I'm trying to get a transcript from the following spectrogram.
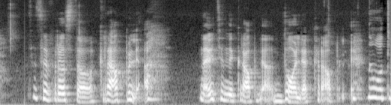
Це, це просто крапля. Навіть і не крапля, а доля краплі. Ну, от,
